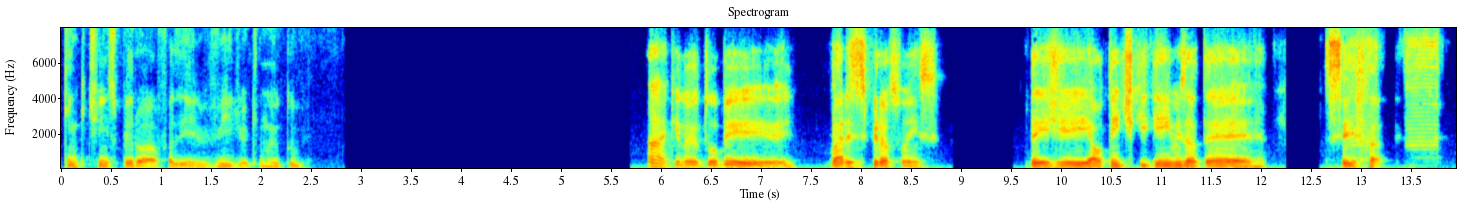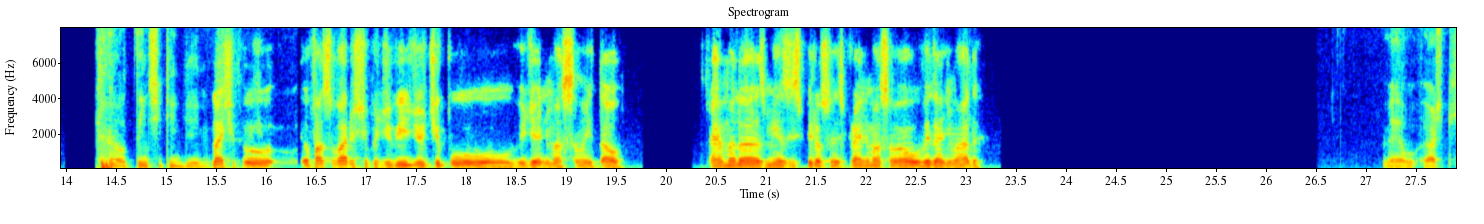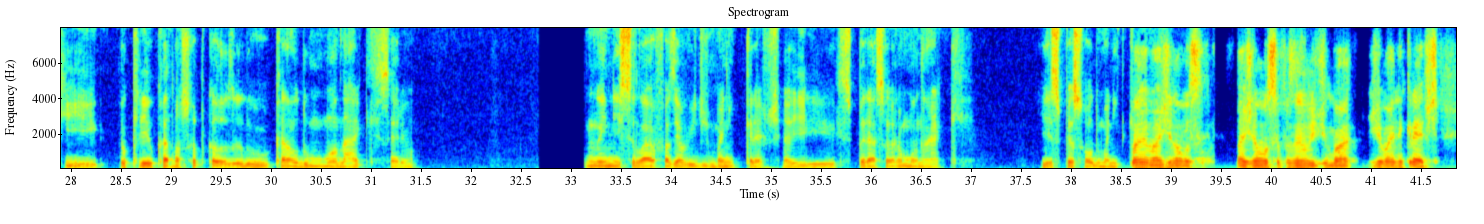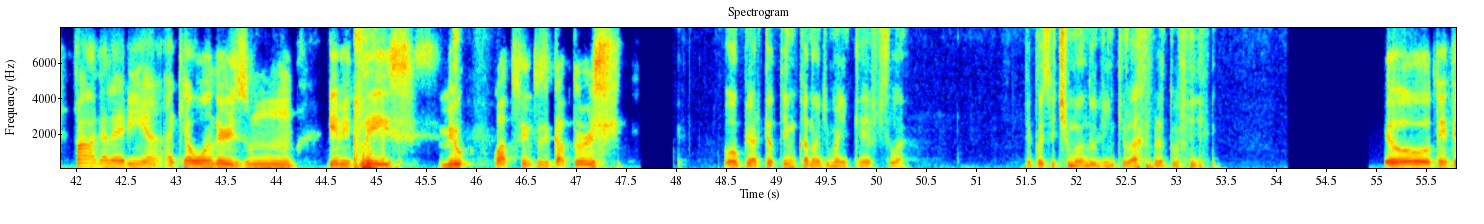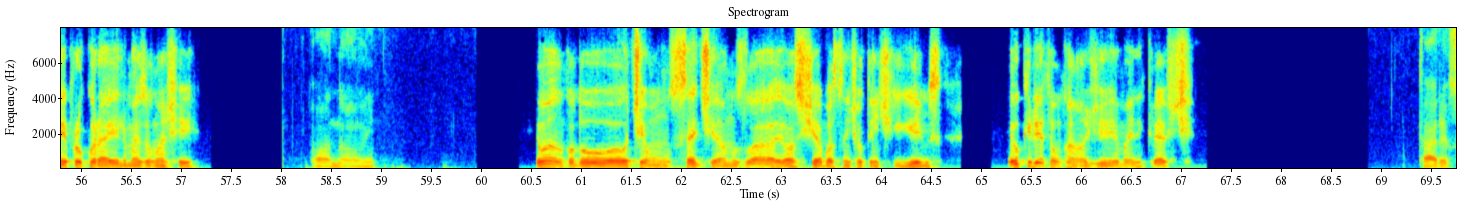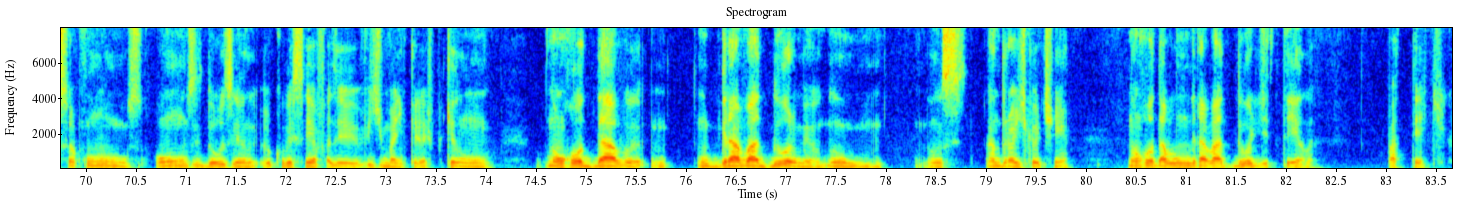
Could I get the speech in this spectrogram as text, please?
Quem que te inspirou a fazer vídeo aqui no YouTube? Ah, aqui no YouTube, várias inspirações. Desde Authentic Games até. sei lá. Authentic Game. Mas, tipo, eu faço vários tipos de vídeo, tipo, vídeo de animação e tal. Aí uma das minhas inspirações pra animação é o Vida Animada. Meu, eu acho que eu criei o canal só por causa do canal do Monark, sério. No início lá eu fazia vídeo de Minecraft, aí a inspiração era o Monark. E esse pessoal do Minecraft. imagina você, imagina você fazendo vídeo de, Minecraft. Fala galerinha, aqui é o Anderzoom Gameplays 1414. Ô, pior que eu tenho um canal de Minecraft lá. Depois eu te mando o link lá pra tu ver. Eu tentei procurar ele, mas eu não achei. Oh, não, hein. Mano, quando eu tinha uns 7 anos lá, eu assistia bastante Authentic Games. Eu queria ter um canal de Minecraft. Cara, só com uns 11, 12 anos eu comecei a fazer vídeo de Minecraft, porque eu não, não rodava um gravador, meu, no, nos Android que eu tinha. Não rodava um gravador de tela. Patético.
